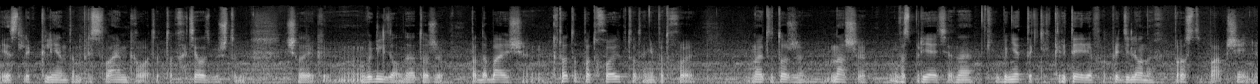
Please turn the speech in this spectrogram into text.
Если к клиентам присылаем кого-то, то хотелось бы, чтобы человек выглядел, да, тоже подобающе. Кто-то подходит, кто-то не подходит но это тоже наше восприятие, да, как бы нет таких критериев определенных, просто по общению.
